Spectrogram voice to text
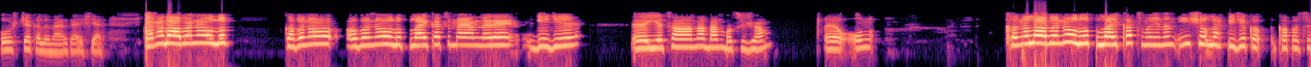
Hoşça kalın arkadaşlar. Kanala abone olup Kabana abone olup like atmayanlara gece e, yatağına ben basacağım. E, onu Kanala abone olup like atmayanın inşallah gece ka- kapısı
